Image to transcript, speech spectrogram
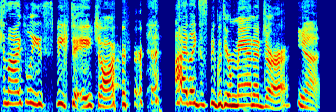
Can I please speak to HR? I'd like to speak with your manager. yeah.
